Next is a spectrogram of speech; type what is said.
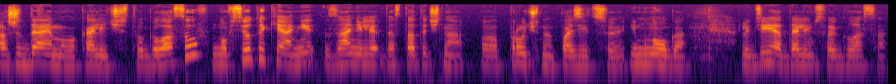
ожидаемого количества голосов, но все-таки они заняли достаточно э, прочную позицию, и много людей отдали им свои голоса.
